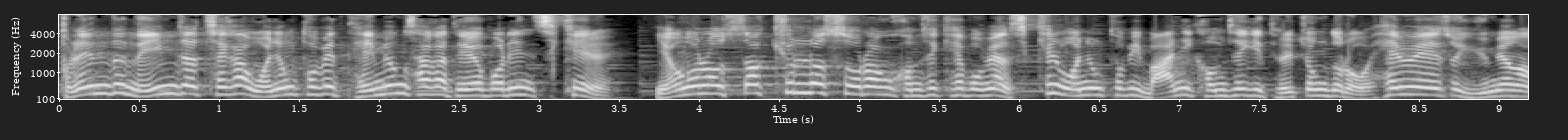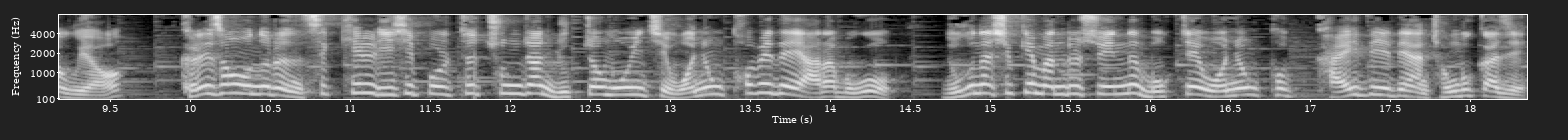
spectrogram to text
brand name 자체가 원형톱의 대명사가 되어버린 스킬. 영어로 circular saw라고 검색해보면 스킬 원형톱이 많이 검색이 될 정도로 해외에서 유명하고요. 그래서 오늘은 스킬 20V 충전 6.5인치 원형톱에 대해 알아보고 누구나 쉽게 만들 수 있는 목재 원형톱 가이드에 대한 정보까지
